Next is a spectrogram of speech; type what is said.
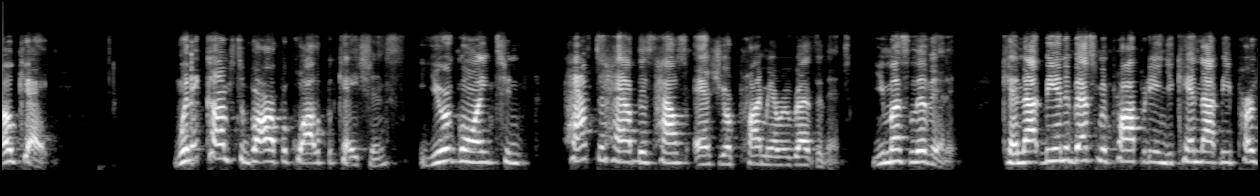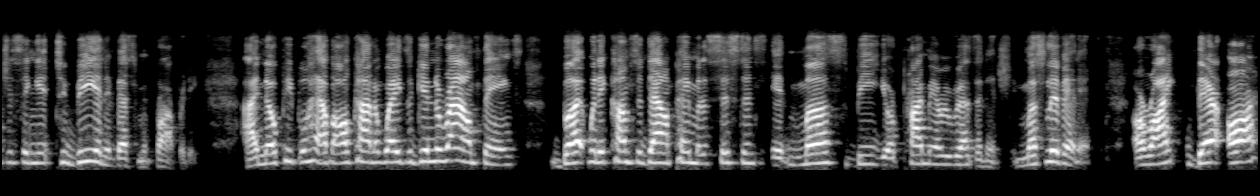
Okay, when it comes to borrow for qualifications, you're going to have to have this house as your primary residence. You must live in it. Cannot be an investment property and you cannot be purchasing it to be an investment property. I know people have all kind of ways of getting around things, but when it comes to down payment assistance, it must be your primary residence. You must live in it. All right. There are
